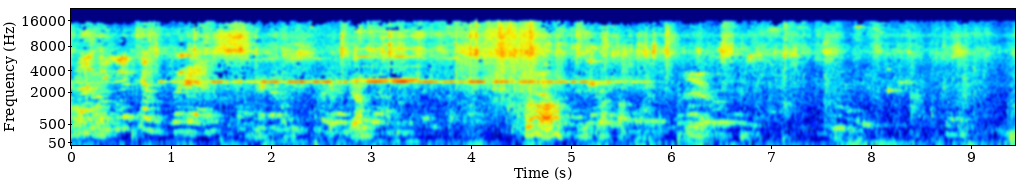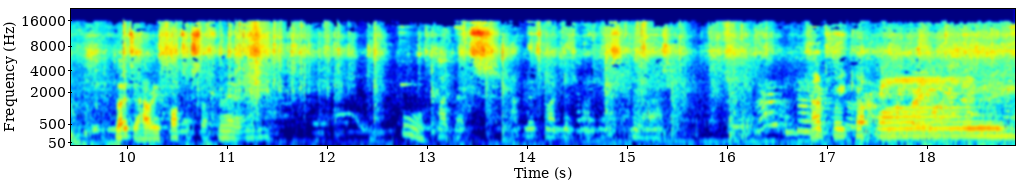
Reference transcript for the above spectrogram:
Daddy, look at this. Ah. Yeah. Loads of Harry Potter stuff in here. Ooh, magnets. Magnets, magnets, magnets. Have we got one?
